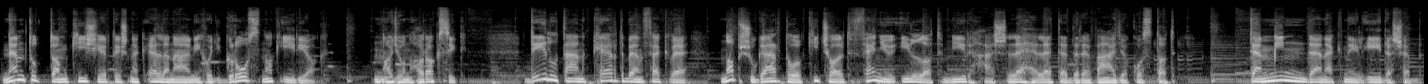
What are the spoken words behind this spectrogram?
Nem tudtam kísértésnek ellenállni, hogy Grossnak írjak. Nagyon haragszik. Délután kertben fekve napsugártól kicsalt fenyő illat mirhás leheletedre vágyakoztat. Te mindeneknél édesebb,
